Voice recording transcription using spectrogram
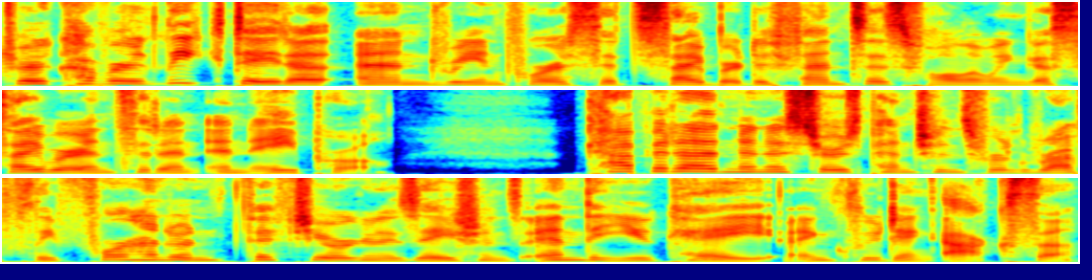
to recover leak data and reinforce its cyber defenses following a cyber incident in April. Capita administers pensions for roughly 450 organizations in the UK, including AXA.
